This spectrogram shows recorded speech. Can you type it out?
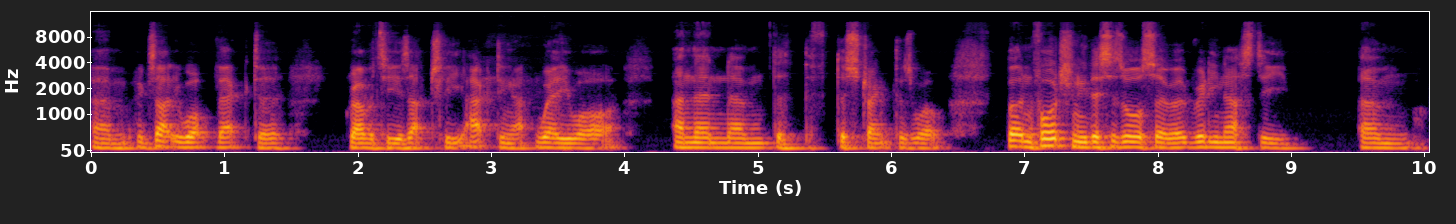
um, exactly what vector gravity is actually acting at where you are, and then um, the, the, the strength as well. But unfortunately, this is also a really nasty um,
